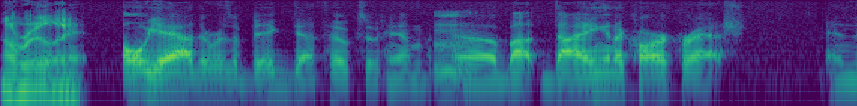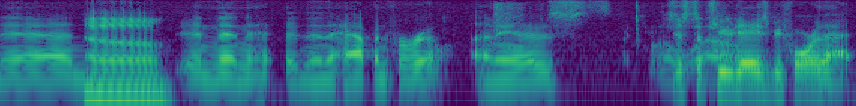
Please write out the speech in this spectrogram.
oh, really? Oh yeah, there was a big death hoax of him Hmm. uh, about dying in a car crash, and then Oh, and then and then it happened for real. I mean, it was Oh, just a few days before that.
